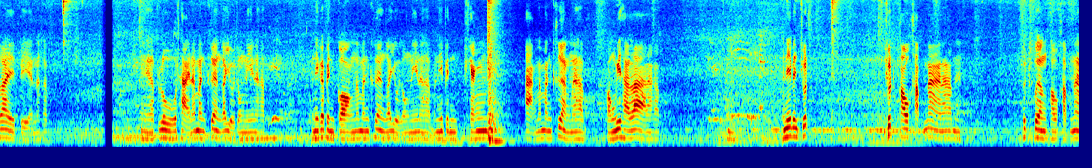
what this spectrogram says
ไล่เปลี่ยนนะครับ ครับรูถ่ายน้ำมันเครื่องก็อยู่ตรงนี้นะครับ อันนี้ก็เป็นกองน้ำมันเครื่องก็อยู่ตรงนี้นะครับ อันนี้เป็นแข้งอ่างน้ำมันเครื่องนะครับ ของวิทาร่านะครับ อันนี้เป็นชุด ชุดเผาขับหน้านะครับเนี่ย ชุดเฟืองเผาขับหน้า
